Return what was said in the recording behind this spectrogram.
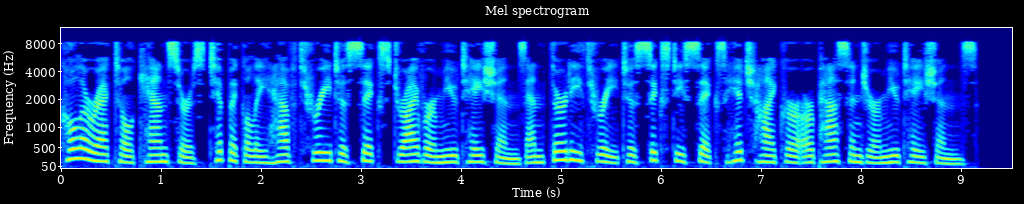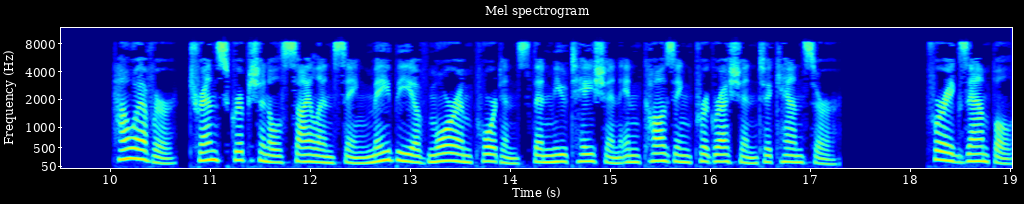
Colorectal cancers typically have 3 to 6 driver mutations and 33 to 66 hitchhiker or passenger mutations. However, transcriptional silencing may be of more importance than mutation in causing progression to cancer. For example,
